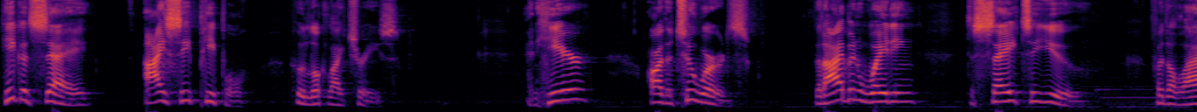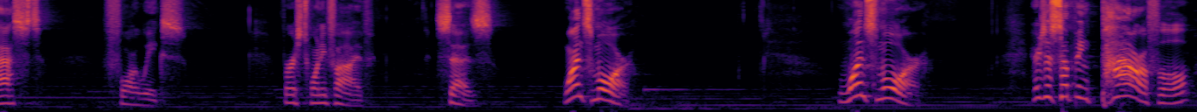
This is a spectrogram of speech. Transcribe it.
he could say, I see people who look like trees. And here are the two words that I've been waiting to say to you for the last four weeks. Verse 25 says, Once more, once more. There's just something powerful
